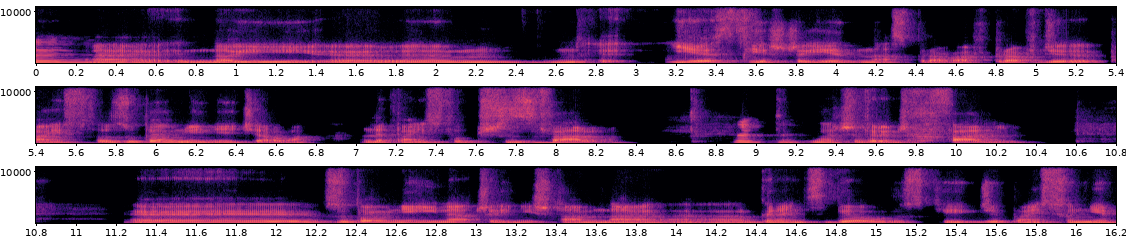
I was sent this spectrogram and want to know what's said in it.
Mm. E, no i jest jeszcze jedna sprawa. Wprawdzie państwo zupełnie nie działa, ale państwo przyzwala, mhm. to znaczy wręcz chwali. E, zupełnie inaczej niż tam na granicy białoruskiej, gdzie państwo nie,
